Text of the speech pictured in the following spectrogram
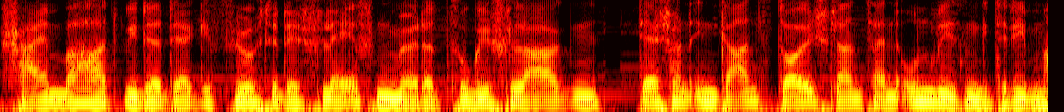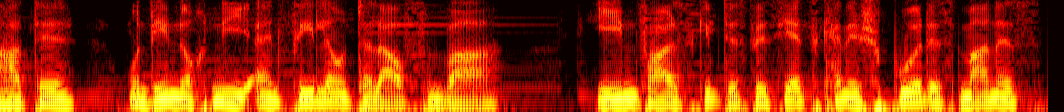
Scheinbar hat wieder der gefürchtete Schläfenmörder zugeschlagen, der schon in ganz Deutschland sein Unwesen getrieben hatte und dem noch nie ein Fehler unterlaufen war. Jedenfalls gibt es bis jetzt keine Spur des Mannes,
